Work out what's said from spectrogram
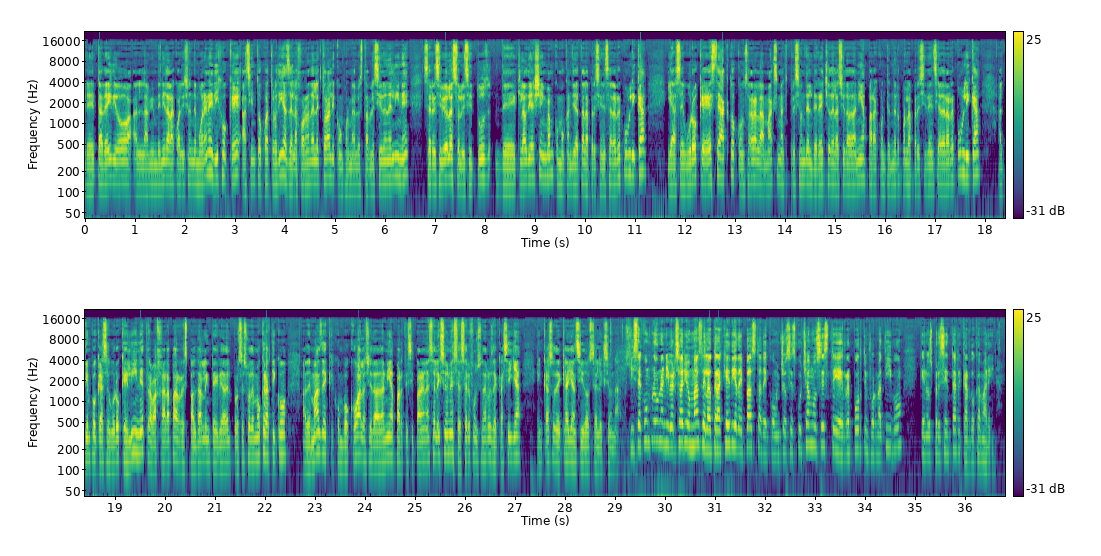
Eh, Tadei dio la bienvenida a la coalición de Morena y dijo que a 104 días de la jornada electoral y conforme a lo establecido en el INE, se recibió la solicitud de Claudia Sheinbaum como candidata a la presidencia de la República y aseguró que este acto consagra la máxima expresión del derecho de la ciudadanía para contender por la presidencia de la República, al tiempo que aseguró que el INE trabajará para respaldar la integridad del proceso democrático, además de que convocó a la ciudadanía a participar en las elecciones y a ser funcionarios de casilla en caso de que hayan sido seleccionados. Y se cumple aniversario más de la tragedia de pasta de conchos. Escuchamos este reporte informativo que nos presenta Ricardo Camarena.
